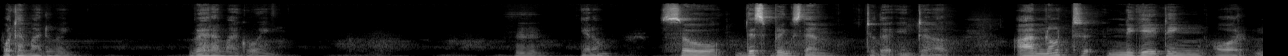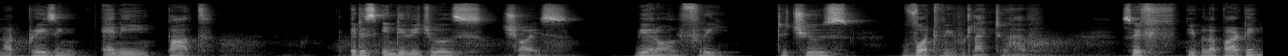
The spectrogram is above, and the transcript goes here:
what am I doing? Where am I going? Hmm. you know so this brings them to the internal i'm not negating or not praising any path it is individual's choice we are all free to choose what we would like to have so if people are partying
